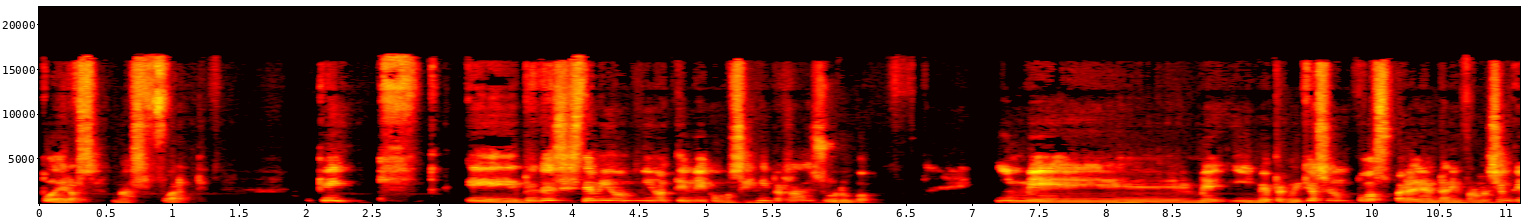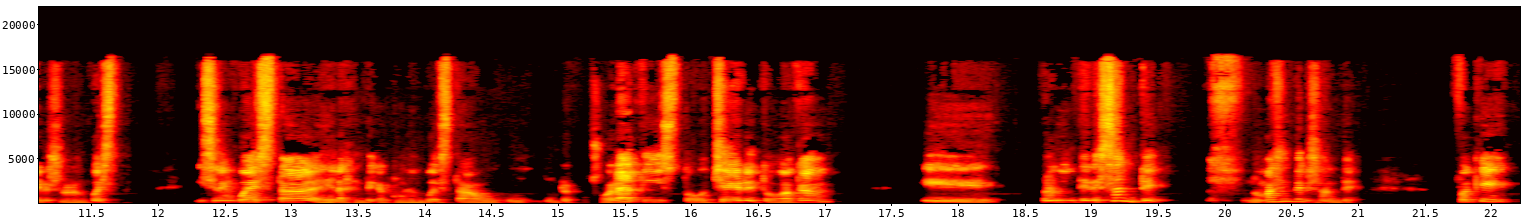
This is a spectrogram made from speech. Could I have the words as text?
poderosa, más fuerte. ¿Ok? Eh, entonces este amigo mío tiene como 6.000 personas en su grupo y me, y me permitió hacer un post para levantar información, que hacer una encuesta. Hice la encuesta, le di a la gente que hace una encuesta un, recurso gratis, todo chévere, todo bacán. Eh, pero lo interesante, lo más interesante, fue que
